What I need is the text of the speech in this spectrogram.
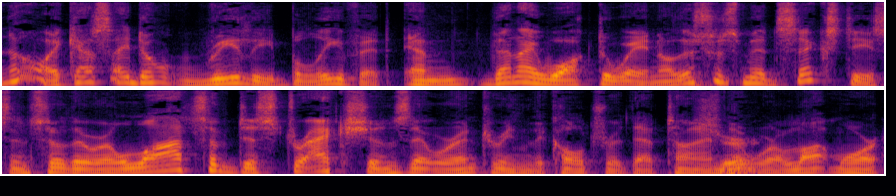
no, I guess I don't really believe it. And then I walked away. Now, this was mid 60s, and so there were lots of distractions that were entering the culture at that time sure. that were a lot more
